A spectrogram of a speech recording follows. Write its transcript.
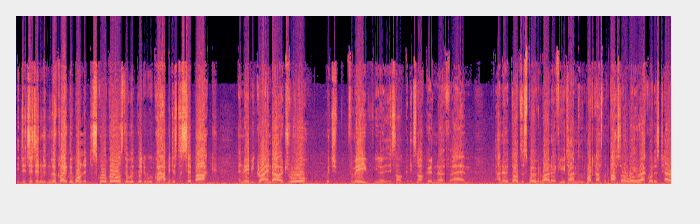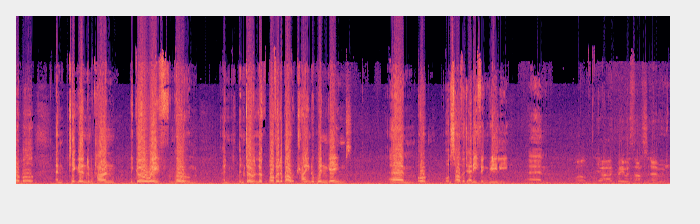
it just didn't look like they wanted to score goals. They were, they were quite happy just to sit back and maybe grind out a draw, which for me, you know, it's not it's not good enough. Um, I know Dodds has spoken about it a few times on the podcast in the past. Our away record is terrible, and particularly under McClaren, we go away from home and, and don't look bothered about trying to win games um, or or salvage anything really. Um, Well, yeah, I agree with that. Um,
